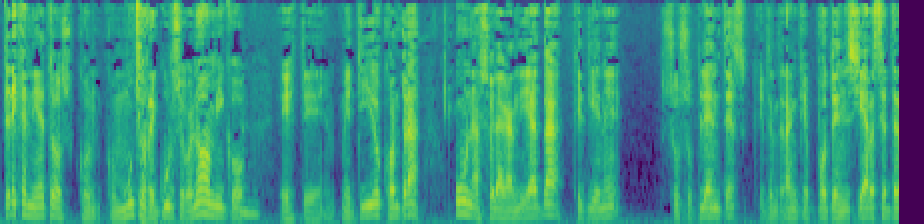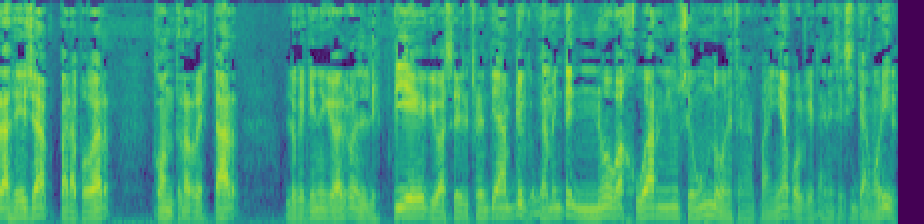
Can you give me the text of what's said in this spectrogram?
tres candidatos con, con mucho recurso económico este, metidos contra una sola candidata que tiene sus suplentes que tendrán que potenciarse atrás de ella para poder contrarrestar lo que tiene que ver con el despliegue que va a hacer el Frente Amplio, que obviamente no va a jugar ni un segundo con esta campaña porque la necesita morir.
